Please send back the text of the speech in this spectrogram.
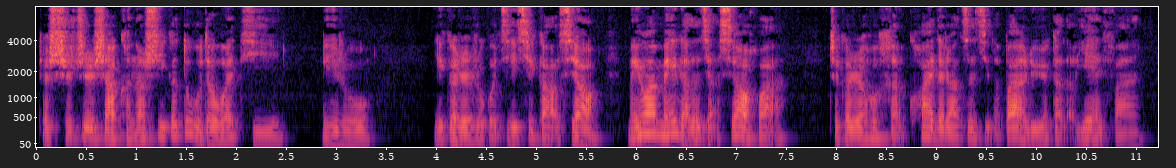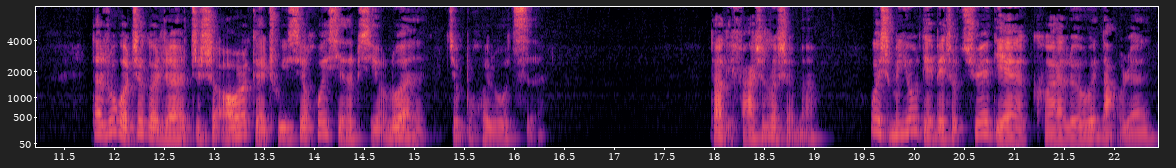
这实质上可能是一个度的问题。例如，一个人如果极其搞笑，没完没了的讲笑话，这个人会很快的让自己的伴侣感到厌烦。但如果这个人只是偶尔给出一些诙谐的评论，就不会如此。到底发生了什么？为什么优点变成缺点，可爱沦为恼人？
